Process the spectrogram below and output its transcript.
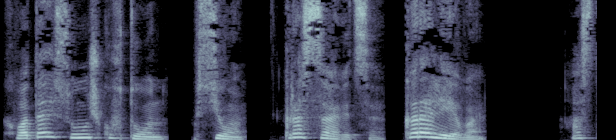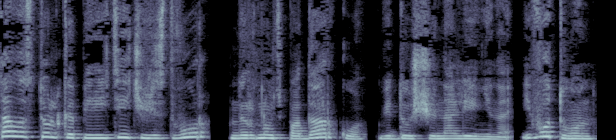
Хватаю сумочку в тон. Все, красавица, королева. Осталось только перейти через двор, нырнуть под арку, ведущую на Ленина, и вот он.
